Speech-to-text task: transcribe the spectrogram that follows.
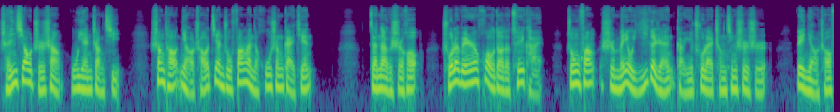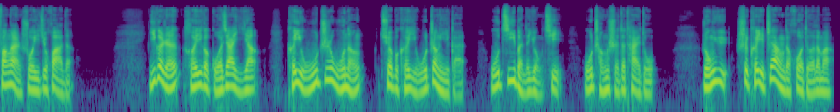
尘嚣直上，乌烟瘴气，声讨鸟巢建筑方案的呼声盖天。在那个时候，除了为人厚道的崔凯，中方是没有一个人敢于出来澄清事实，为鸟巢方案说一句话的。一个人和一个国家一样，可以无知无能，却不可以无正义感、无基本的勇气、无诚实的态度。荣誉是可以这样的获得的吗？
